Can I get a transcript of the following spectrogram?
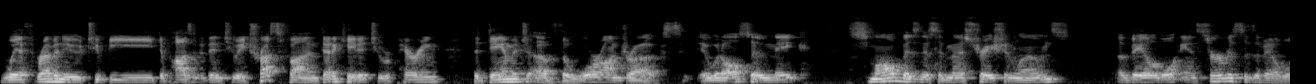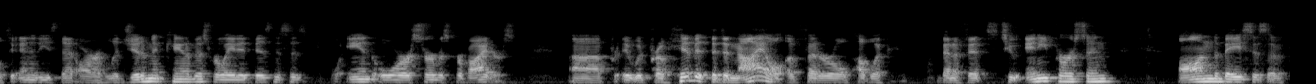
with revenue to be deposited into a trust fund dedicated to repairing the damage of the war on drugs. It would also make small business administration loans available and services available to entities that are legitimate cannabis related businesses and or service providers. Uh, it would prohibit the denial of federal public benefits to any person on the basis of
